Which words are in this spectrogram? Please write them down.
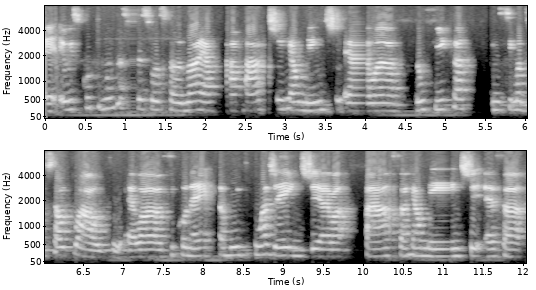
É, eu escuto muitas pessoas falando, ah, a, a parte realmente ela não fica em cima do salto alto, ela se conecta muito com a gente, ela passa realmente essa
